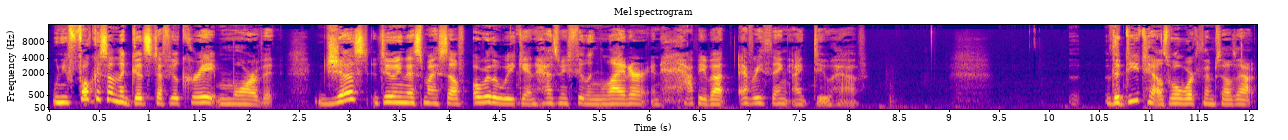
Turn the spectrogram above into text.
When you focus on the good stuff, you'll create more of it. Just doing this myself over the weekend has me feeling lighter and happy about everything I do have. The details will work themselves out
